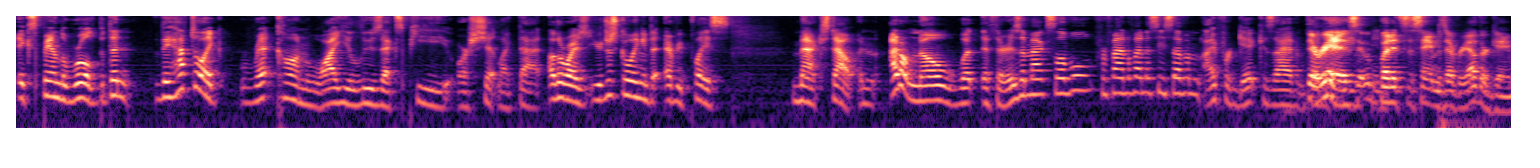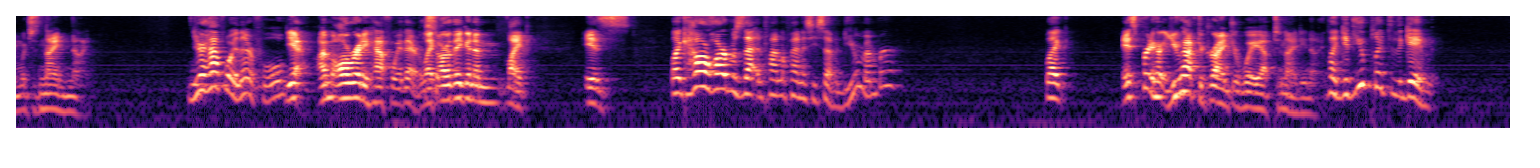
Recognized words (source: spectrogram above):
expand the world, but then they have to like retcon why you lose XP or shit like that. Otherwise, you're just going into every place maxed out. And I don't know what if there is a max level for Final Fantasy VII. I forget because I haven't. There is, but it's the same as every other game, which is 99. You're halfway there, fool. Yeah, I'm already halfway there. Like, So- are they gonna like? Is Like, how hard was that in Final Fantasy VII? Do you remember? Like, it's pretty hard. You have to grind your way up to 99. like if you played through the game,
